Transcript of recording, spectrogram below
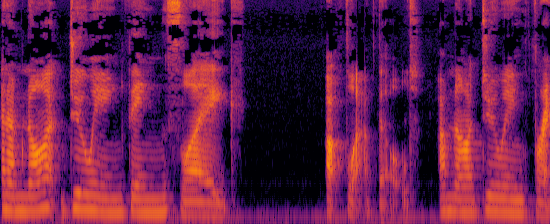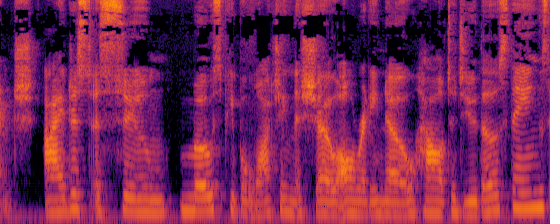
and I'm not doing things like up flat felled. I'm not doing French. I just assume most people watching the show already know how to do those things.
